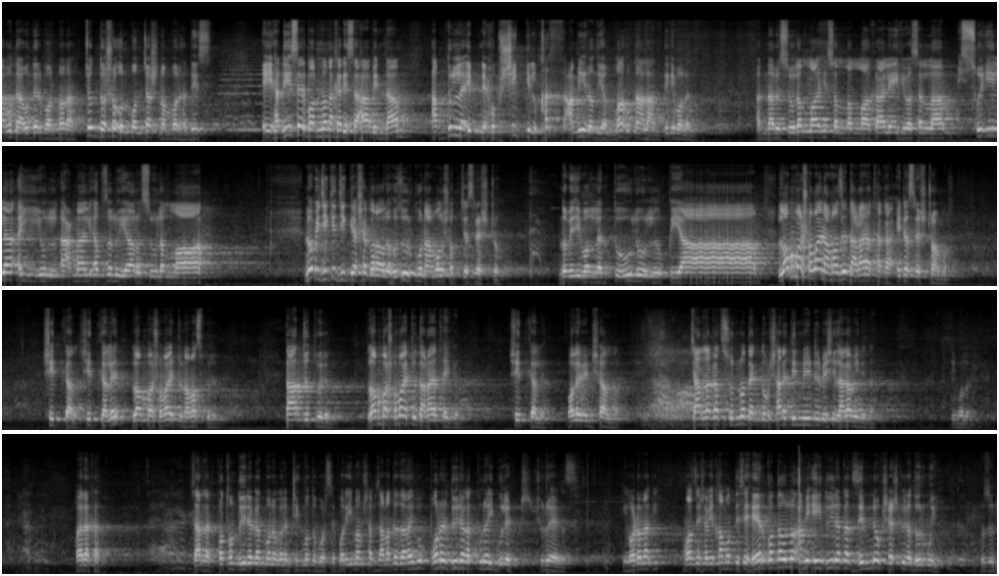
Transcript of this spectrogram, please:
আবু দাউদের বর্ণনা, চোদ্দশো উনপঞ্চাশ নম্বর হাদিস। এই হাদিসের বর্ণনাকারী সাহাবীর নাম আবদুল্লাহ ইবনে হুবশিকিল খাস আমি রাদিয়াল্লাহু তাআলা তিনি বলেন, আন্না রাসূলুল্লাহি সাল্লাল্লাহু আলাইহি ওয়াসাল্লাম সুইলা আইয়ুল আমালি আফজালু ইয়া রাসূলুল্লাহ। নবীজিকে জিজ্ঞাসা করা হলো, হুজুর, কোন আমল সবচেয়ে শ্রেষ্ঠ? নবীজি বললেন, তুলুল কিয়াম। লম্বা সময় নামাজে দাঁড়ায় থাকা, এটা শ্রেষ্ঠ আমল। শীতকাল, শীতকালে লম্বা সময় একটু নামাজ পড়েন, তাহাজ্জুদ পড়েন, লম্বা সময় একটু দাঁড়ায় থাকেন শীতকালে, বলেন ইনশাআল্লাহ। চার রাকাত শূন্যত একদম সাড়ে তিন মিনিটের বেশি লাগামিনি না কি বলেন? কয় রাখাত চার রাখ প্রথম দুই রাকাত মনে করেন ঠিক মতো পড়ছে, পরে ইমাম সাহেব জামাতে দাঁড়াইব, পরের দুই রাকাত পুরাই বুলেট শুরু হয়ে গেছে। কি ঘটনা কি? মসজিদ সাহেব কামত দিছে, হের কথা হলো আমি এই দুই রাকাত যেমনি হোক শেষ করে ধর্মই। হুজুর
